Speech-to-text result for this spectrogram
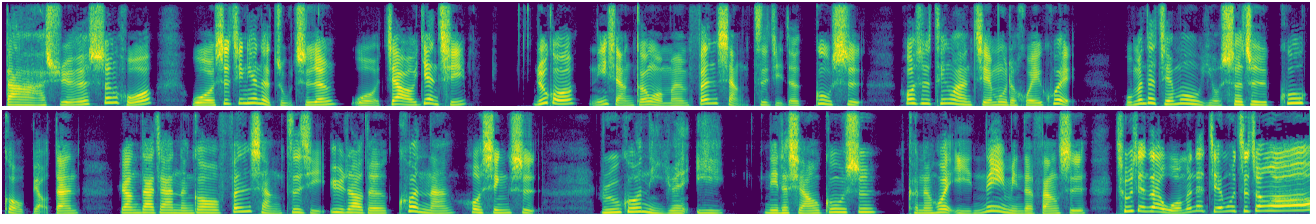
大学生活。我是今天的主持人，我叫燕琪。如果你想跟我们分享自己的故事，或是听完节目的回馈，我们的节目有设置 Google 表单，让大家能够分享自己遇到的困难或心事。如果你愿意，你的小故事可能会以匿名的方式出现在我们的节目之中哦！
